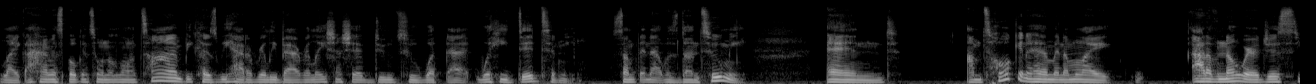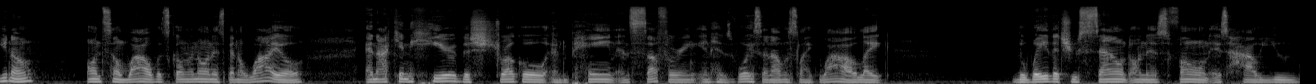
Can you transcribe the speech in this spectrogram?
Like I haven't spoken to in a long time because we had a really bad relationship due to what that what he did to me, something that was done to me. And I'm talking to him and I'm like out of nowhere just, you know, on some wow, what's going on? It's been a while and I can hear the struggle and pain and suffering in his voice. And I was like, wow, like the way that you sound on this phone is how you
